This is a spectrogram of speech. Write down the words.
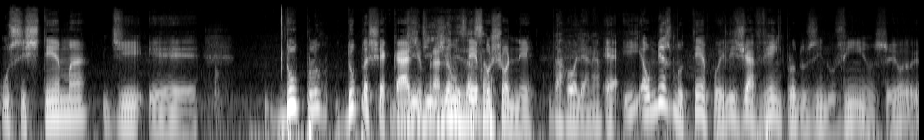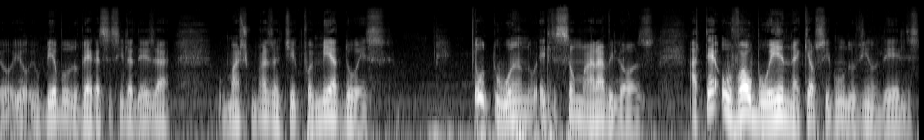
um sistema de eh, duplo, dupla checagem para não ter buchonê. Da rolha, né? É, e ao mesmo tempo eles já vêm produzindo vinhos. Eu, eu, eu, eu bebo do Vega Sicília desde a, o mágico mais antigo foi 62. Todo ano eles são maravilhosos. Até o Valbuena, que é o segundo vinho deles,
